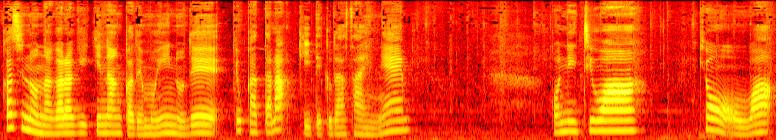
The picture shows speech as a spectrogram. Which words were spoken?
家事のながら聞きなんかでもいいのでよかったら聞いてくださいね。こんにちは。今日は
